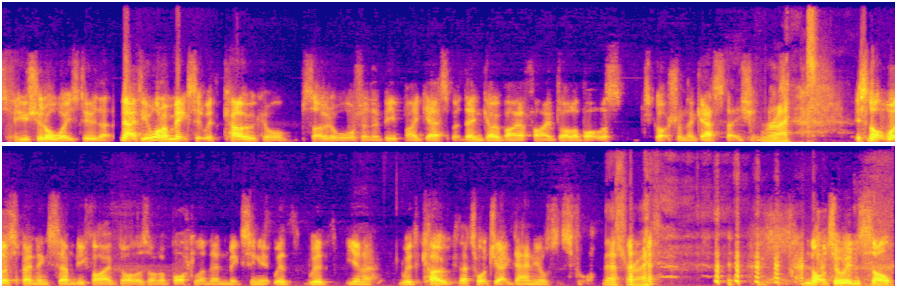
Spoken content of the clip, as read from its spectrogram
so you should always do that. Now, if you want to mix it with Coke or soda water, that'd be my guess. But then go buy a five dollar bottle of scotch from the gas station. Right. It's not worth spending seventy five dollars on a bottle and then mixing it with with you know with Coke. That's what Jack Daniels is for. That's right. not to insult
